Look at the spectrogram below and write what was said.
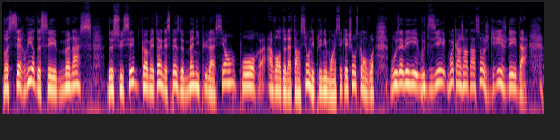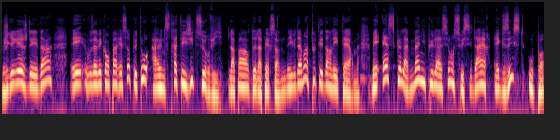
va se servir de ces menaces de suicide comme étant une espèce de manipulation pour avoir de l'attention, ni plus ni moins. C'est quelque chose qu'on voit. Vous avez, vous disiez, moi quand j'entends ça, je grige des dents. Je grige des dents et vous avez comparé ça plutôt à une stratégie de survie de la part de la personne. Évidemment, tout est dans les termes mais est-ce que la manipulation suicidaire existe ou pas?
